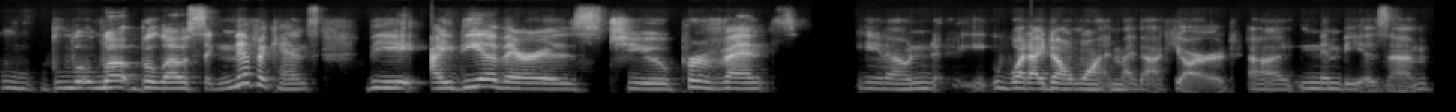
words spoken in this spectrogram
below, below significance. The idea there is to prevent you know n- what i don't want in my backyard uh, nimbyism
